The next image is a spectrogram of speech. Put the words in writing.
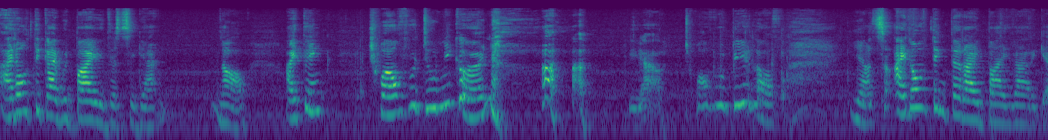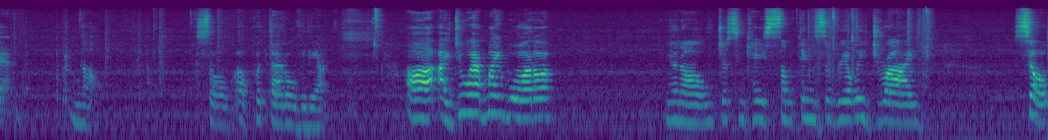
I don't think I would buy this again. No. I think 12 would do me good. yeah. 12 would be enough. Yeah, so I don't think that I'd buy that again. No. So I'll put that over there. Uh, I do have my water, you know, just in case some things are really dry. So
